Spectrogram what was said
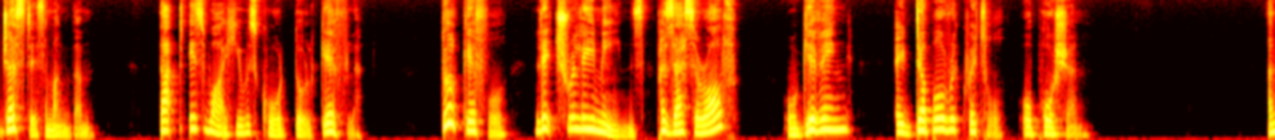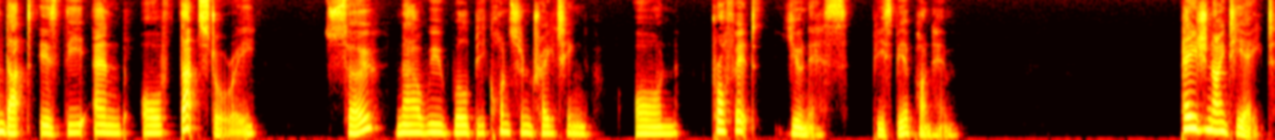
justice among them. That is why he was called Dhul Kifl. Dhul Kifl literally means possessor of or giving a double requital or portion. And that is the end of that story. So now we will be concentrating on Prophet Yunus peace be upon him. Page 98.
